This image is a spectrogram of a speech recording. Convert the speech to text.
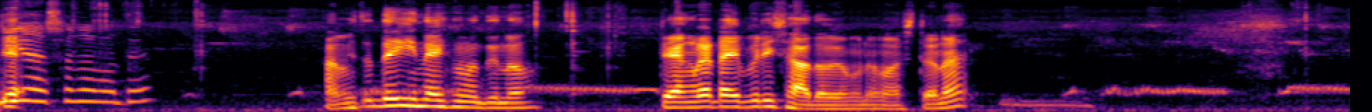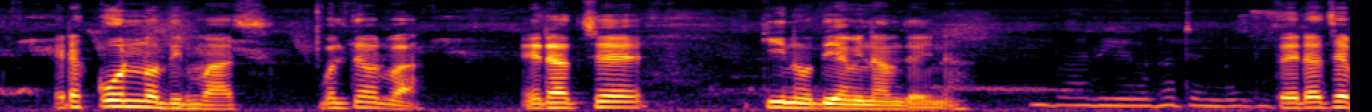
নিয়ে আসেন আমাদের। আমি তো দেখি নাই কোনোদিনও। ট্যাংরা টাইপেরই স্বাদ হবে মনে মাছটা না? এটা কোন নদীর মাছ? বলতে পারবা? এটা হচ্ছে কি নদী আমি নাম জানি না। তো এটা হচ্ছে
